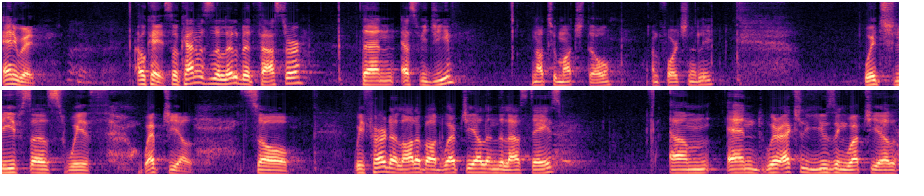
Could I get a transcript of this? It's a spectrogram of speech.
Anyway, okay, so Canvas is a little bit faster than SVG. Not too much though, unfortunately. Which leaves us with WebGL. So we've heard a lot about WebGL in the last days. Um, and we're actually using WebGL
